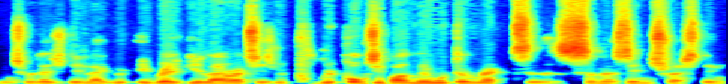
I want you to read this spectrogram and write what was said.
into alleged irregularities reported by Mill directors, and that's interesting.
